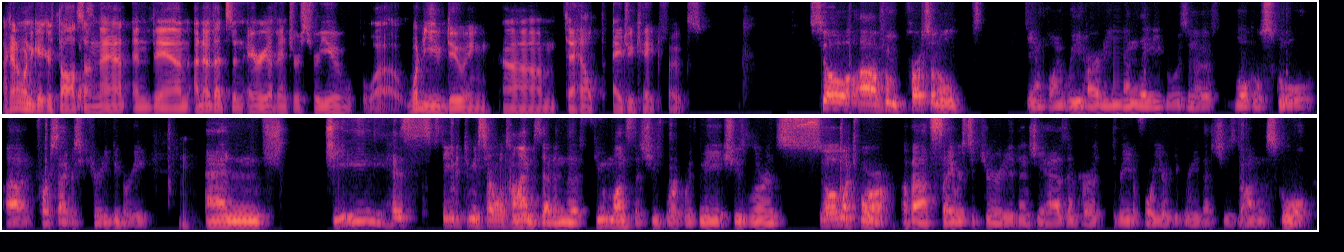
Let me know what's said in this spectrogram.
I kind of want to get your thoughts on that. And then I know that's an area of interest for you. Uh, what are you doing um, to help educate folks? So, uh, from personal standpoint, we hired a young lady who was in a local school uh, for a cybersecurity degree, hmm. and she has stated to me several times that in the few months that she's worked with me, she's learned so much more about cybersecurity than she has in her three to four year degree that she's done in the school.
